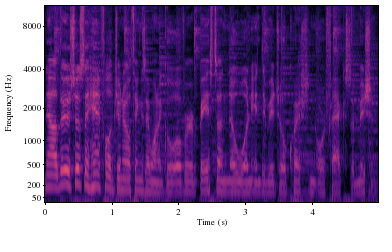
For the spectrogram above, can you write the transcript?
Now there's just a handful of general things I want to go over based on no one individual question or fact submission.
